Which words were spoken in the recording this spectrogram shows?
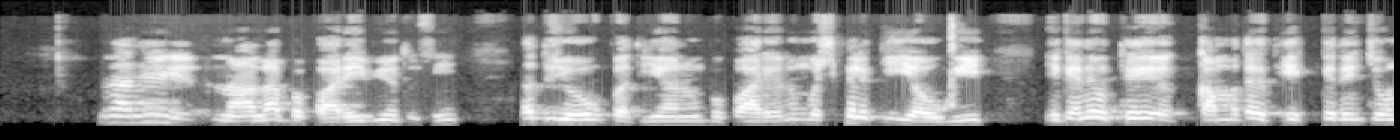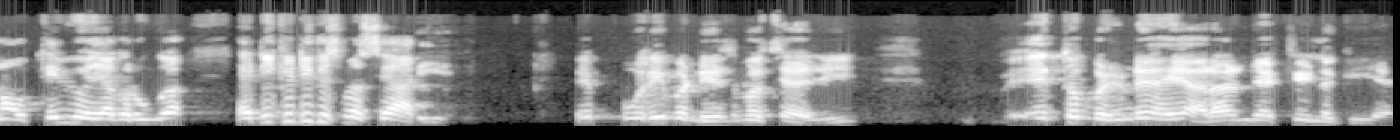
ਰਾਜੀ ਨਾਲ ਨਾਲ ਵਪਾਰੀ ਵੀ ਹੋ ਤੁਸੀਂ ਉਦਯੋਗਪਤੀਆਂ ਨੂੰ ਵਪਾਰੀਆਂ ਨੂੰ ਮੁਸ਼ਕਲ ਕੀ ਆਊਗੀ? ਇਹ ਕਹਿੰਦੇ ਉੱਥੇ ਕੰਮ ਤਾਂ ਇੱਕ ਦਿਨ ਚ ਹੋਣਾ ਉੱਥੇ ਵੀ ਹੋ ਜਾ ਕਰੂਗਾ। ਐਡੀ ਕਿੱਡੀ ਕੁ ਸਮੱਸਿਆ ਆ ਰਹੀ ਹੈ? ਇਹ ਪੂਰੀ ਵੱਡੀ ਸਮੱਸਿਆ ਹੈ ਜੀ। ਇੱਥੋਂ ਬਠਿੰਡੇ ਹਜ਼ਾਰਾਂ ਇੰਡਸਟਰੀ ਲੱਗੀ ਹੈ।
